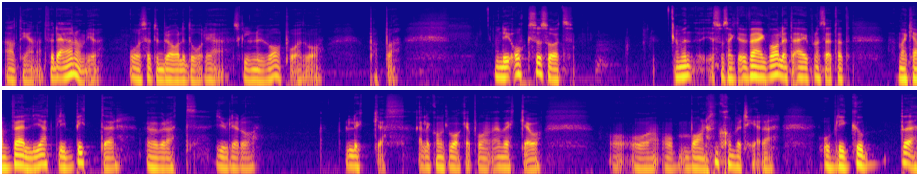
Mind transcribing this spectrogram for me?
allting annat. För det är de ju, oavsett hur bra eller dåliga skulle nu vara på att vara pappa. Men det är också så att, ja men, som sagt, vägvalet är ju på något sätt att, man kan välja att bli bitter över att Julia då lyckas eller kommer tillbaka på en vecka och, och, och, och barnen konverterar och blir gubbe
